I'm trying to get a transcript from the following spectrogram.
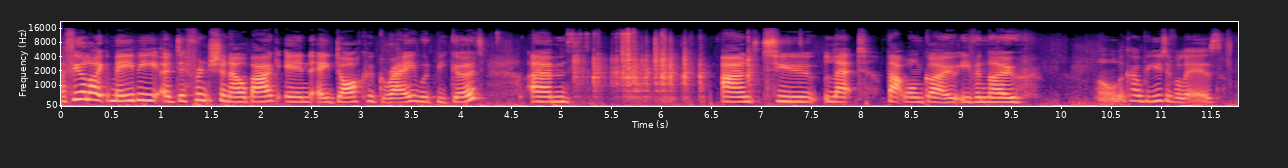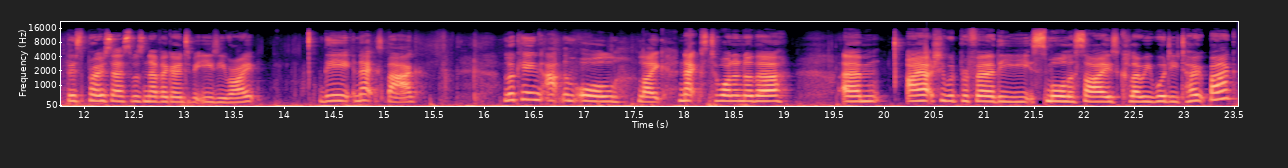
I feel like maybe a different Chanel bag in a darker grey would be good. Um, and to let that one go, even though, oh, look how beautiful it is. This process was never going to be easy, right? The next bag, looking at them all like next to one another, um, I actually would prefer the smaller size Chloe Woody tote bag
